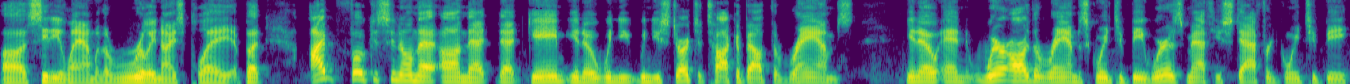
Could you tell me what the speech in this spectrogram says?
Uh, CeeDee Lamb with a really nice play, but I'm focusing on that on that that game. You know, when you when you start to talk about the Rams, you know, and where are the Rams going to be? Where is Matthew Stafford going to be?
